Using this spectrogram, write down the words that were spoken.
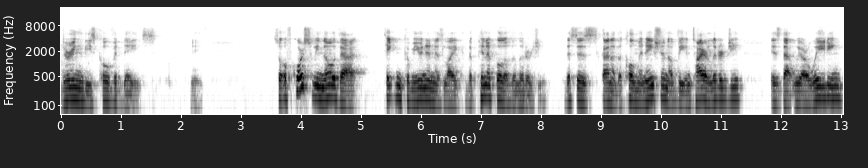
during these covid days? Okay. so of course we know that taking communion is like the pinnacle of the liturgy. This is kind of the culmination of the entire liturgy is that we are waiting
